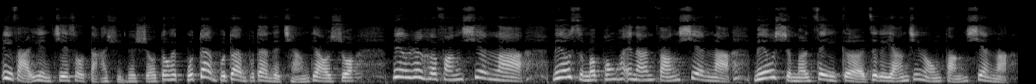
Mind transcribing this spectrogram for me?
立法院接受答询的时候，都会不断不断不断的强调说，没有任何防线啦，没有什么彭淮南防线啦，没有什么这个这个杨金龙防线啦。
